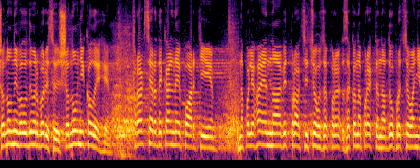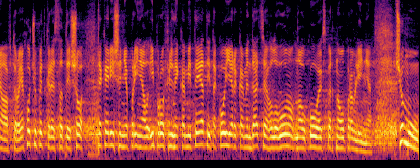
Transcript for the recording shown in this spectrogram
Шановний Володимир Борисович, шановні колеги, фракція радикальної партії наполягає на відправці цього законопроекту на доопрацювання автора. Я хочу підкреслити, що таке рішення прийняв і профільний комітет, і такою є рекомендація головного науково-експертного управління. Чому?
